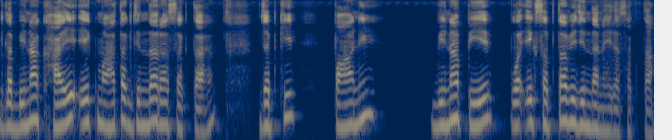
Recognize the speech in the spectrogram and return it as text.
मतलब बिना खाए एक माह तक ज़िंदा रह सकता है, जबकि पानी बिना पिए वह एक सप्ताह भी ज़िंदा नहीं रह सकता।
